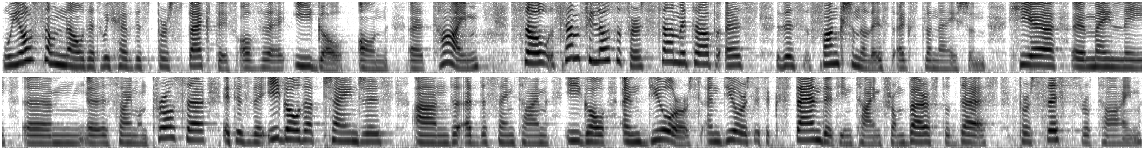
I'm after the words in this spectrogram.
We also know that we have this perspective of the ego on uh, time. So some philosophers sum it up as this functionalist explanation. Here, mainly um, uh, Simon Prosser. It is the ego that changes, and at the same time, ego endures. Endures is extended in time from birth to death, persists through time,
